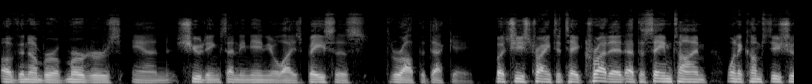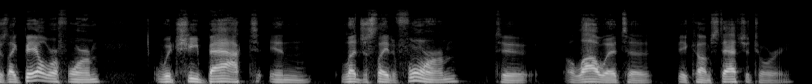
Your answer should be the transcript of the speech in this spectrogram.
of the number of murders and shootings on an annualized basis throughout the decade. But she's trying to take credit at the same time when it comes to issues like bail reform, which she backed in legislative form to allow it to become statutory.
